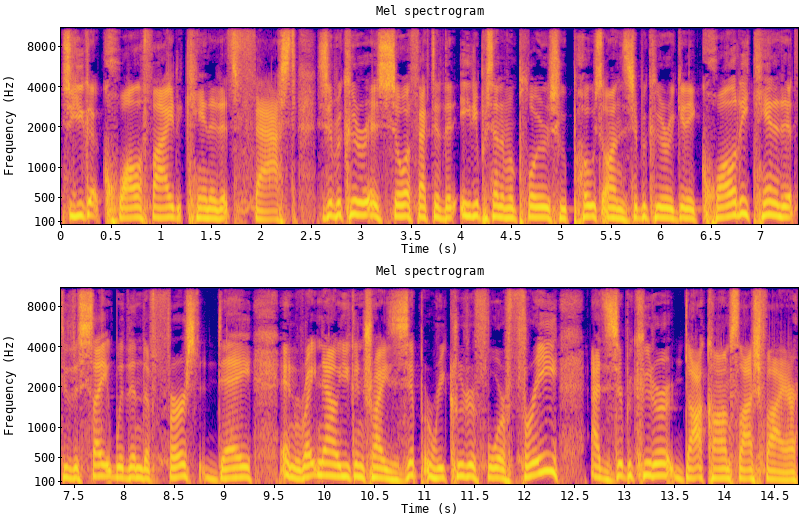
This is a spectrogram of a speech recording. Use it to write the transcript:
so you get qualified candidates fast. ZipRecruiter is so effective that 80% of employers who post on ZipRecruiter get a quality candidate through the site within the first day. And right now you can try ZipRecruiter for free at ziprecruiter.com slash fire.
